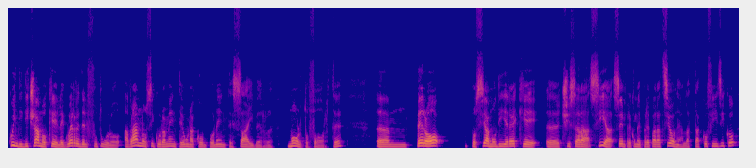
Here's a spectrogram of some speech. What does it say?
Quindi diciamo che le guerre del futuro avranno sicuramente una componente cyber molto forte, um, però possiamo dire che eh, ci sarà sia sempre come preparazione all'attacco fisico,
